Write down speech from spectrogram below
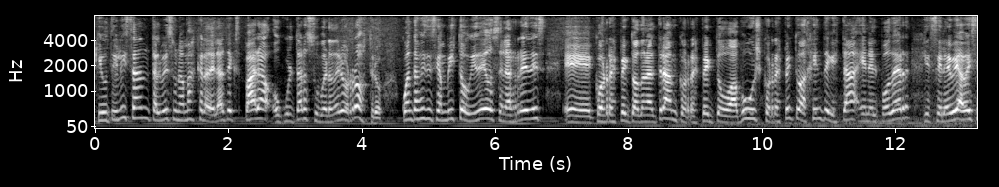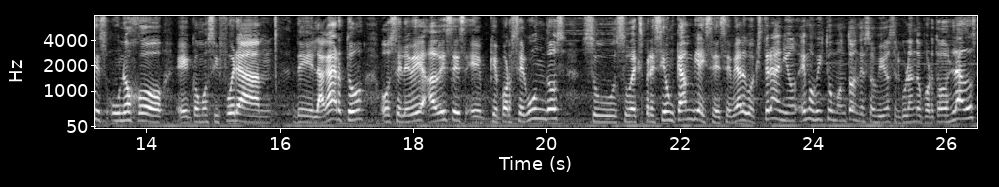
que utilizan tal vez una máscara de látex para ocultar su verdadero rostro. ¿Cuántas veces se han visto videos en las redes eh, con respecto a Donald Trump, con respecto a Bush, con respecto a gente que está en el poder, que se le ve a veces un ojo eh, como si fuera de lagarto o se le ve a veces eh, que por segundos su, expresión cambia y se, ve algo extraño. Hemos visto un montón de esos videos circulando por todos lados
